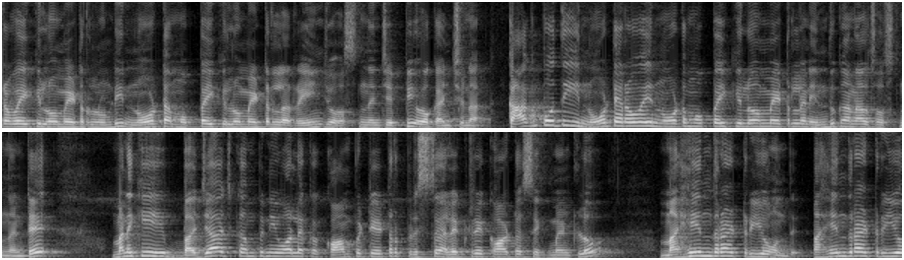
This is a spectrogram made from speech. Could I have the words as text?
ఇరవై కిలోమీటర్ల నుండి నూట ముప్పై కిలోమీటర్ల రేంజ్ వస్తుందని చెప్పి ఒక అంచనా. కాకపోతే ఈ నూట ఇరవై నూట ముప్పై కిలోమీటర్లను ఎందుకు అనాల్సి వస్తుందంటే మనకి బజాజ్ కంపెనీ వాళ్ళ యొక్క కాంపిటేటర్ ప్రస్తుతం ఎలక్ట్రిక్ ఆటో సెగ్మెంట్లో మహేంద్ర ట్రియో ఉంది. మహేంద్ర ట్రియో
